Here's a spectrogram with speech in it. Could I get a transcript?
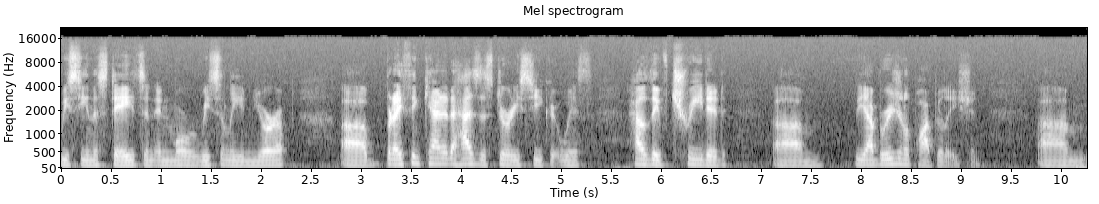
we see in the states and, and more recently in Europe. Uh, but I think Canada has this dirty secret with how they've treated um, the Aboriginal population. Um,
